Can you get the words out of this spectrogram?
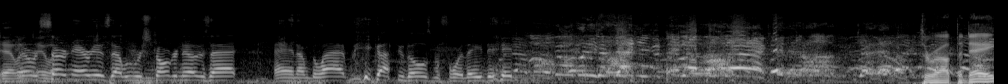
Yeah, there were it went- certain areas that we were stronger than others at, and I'm glad we got through those before they did. Throughout the day,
